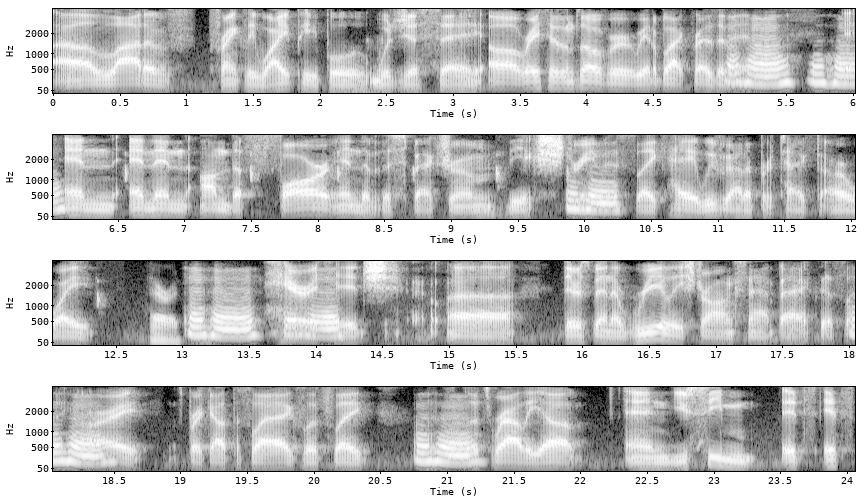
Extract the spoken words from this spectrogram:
a lot of, frankly, white people would just say, "Oh, racism's over. We had a black president." Mhm. Mhm. and and then on the far end of the spectrum the extremists like hey we've got to protect our white heritage. Heritage uh there's been a really strong snapback that's like Mhm. all right let's break out the flags let's like let's, Mhm. let's rally up and you see it's it's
